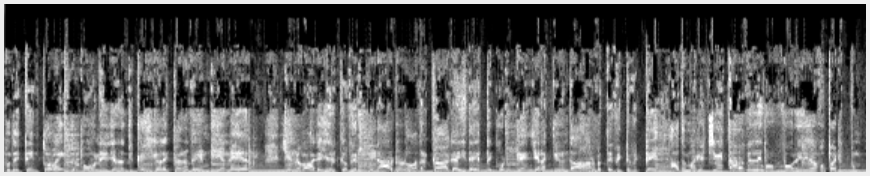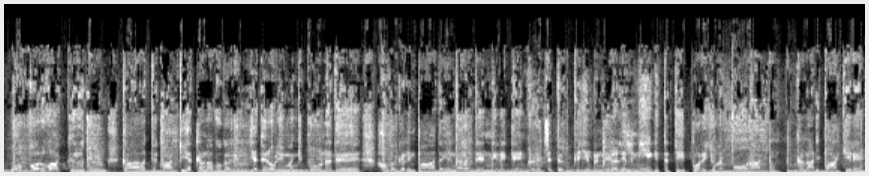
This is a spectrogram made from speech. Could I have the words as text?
புதைத்தேன். தொலைந்து போனேன். எழுந்து கைகளை பெற வேண்டிய நேரம். என்னவாக இருக்க விரும்பினார்களோ அதற்காக இதயத்தை கொடுத்தேன். எனக்கு இருந்த ஆர்வத்தை விட்டுவிட்டேன். அது மகிழ்ச்சியை தரவில்லை. ஒவ்வொரு இரவு படிப்பும் ஒவ்வொரு வாக்குறுதியும். காலத்து காட்டிய கனவுகளின் எதிரொலி மங்கி போனது. அவர்களின் பாதையில் நடந்தேன் நினைத்தேன். வெளிச்சத்திற்கு இன்று நிழலில் நீடித்த தீப்பொறையுடன் போராட்டம். கண்ணாடி பார்க்கிறேன்.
